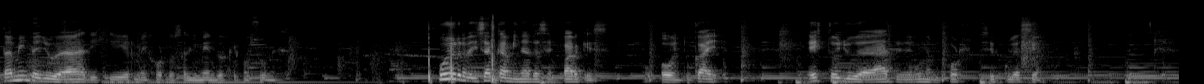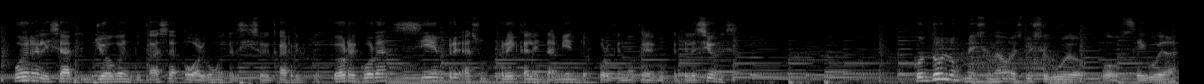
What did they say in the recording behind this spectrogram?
También te ayudará a digerir mejor los alimentos que consumes. Puedes realizar caminatas en parques, o en tu calle. Esto ayudará a tener una mejor circulación. Puedes realizar yoga en tu casa o algún ejercicio de cardio, pero recuerda siempre haz un precalentamiento porque no queremos que te lesiones. Con todo lo mencionado estoy seguro o segura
